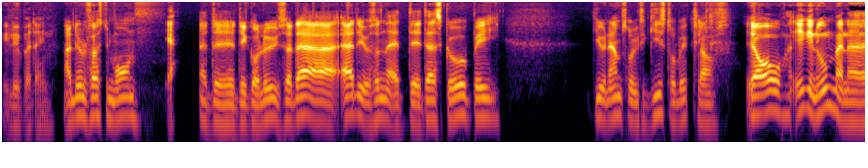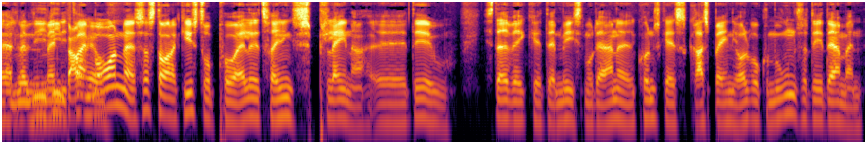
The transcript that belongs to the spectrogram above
i løbet af dagen. Nej, det er vel først i morgen, Ja. at øh, det går løs. Og der er det jo sådan, at øh, der skal OB, de er jo nærmest rykket til Gistrup, ikke Claus? Jo, ikke nu, men, øh, Altså, men, lige men fra i morgen øh, så står der Gistrup på alle træningsplaner. Øh, det er jo stadigvæk øh, den mest moderne kunstgasgræsbane i Aalborg Kommune, så det er der, man,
